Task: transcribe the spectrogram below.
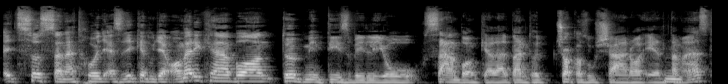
egy szösszenet, hogy ez egyébként ugye Amerikában több mint 10 millió számban kellett, mert hogy csak az USA-ra értem hmm. ezt,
